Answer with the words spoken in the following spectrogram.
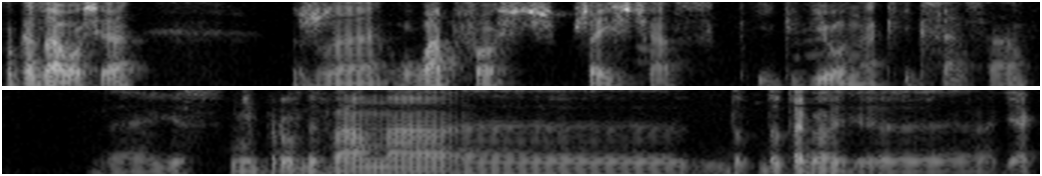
Okazało się, że łatwość przejścia z ClickView na ClickSense'a jest nieporównywalna do, do tego, jak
